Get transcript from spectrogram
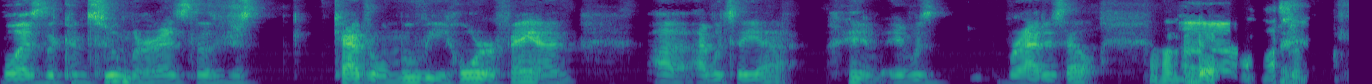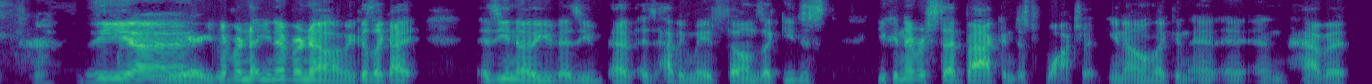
Well, as the consumer, as the just casual movie horror fan, uh, I would say, yeah, it, it was rad as hell. Okay. Uh, awesome. The uh, yeah, you never know. You never know. I mean, because like I, as you know, you as you as having made films, like you just you can never step back and just watch it, you know, like and and, and have it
